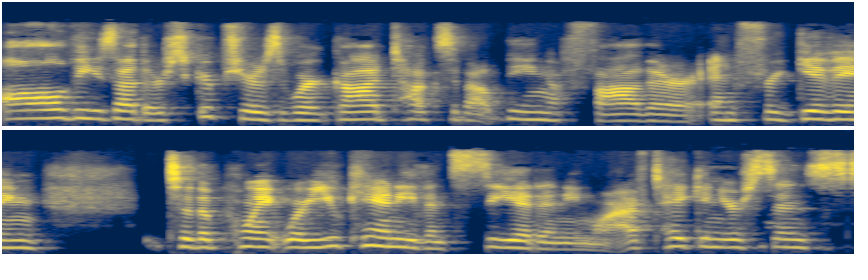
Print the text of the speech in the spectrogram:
all these other scriptures where God talks about being a father and forgiving to the point where you can't even see it anymore. I've taken your sins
